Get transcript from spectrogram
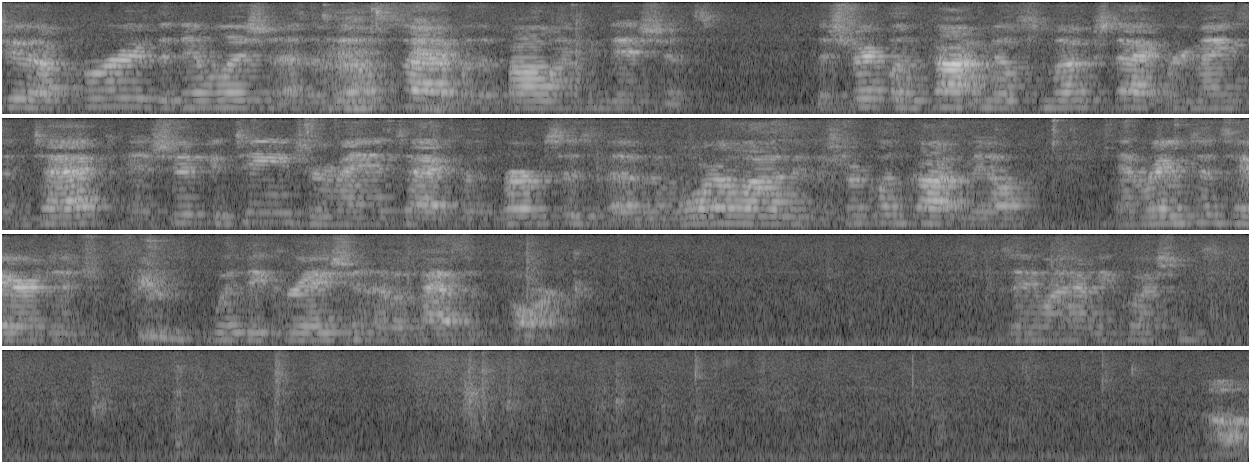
to approve the demolition of the mill site with the following conditions. The Strickland Cotton Mill smokestack remains intact and should continue to remain intact for the purposes of memorializing the Strickland Cotton Mill and Remerton's heritage with the creation of a passive park. Does anyone have any questions? Um,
